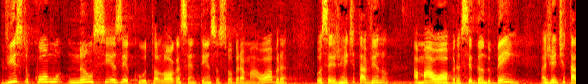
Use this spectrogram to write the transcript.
Visto como não se executa logo a sentença sobre a má obra, ou seja, a gente está vendo a má obra se dando bem, a gente está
